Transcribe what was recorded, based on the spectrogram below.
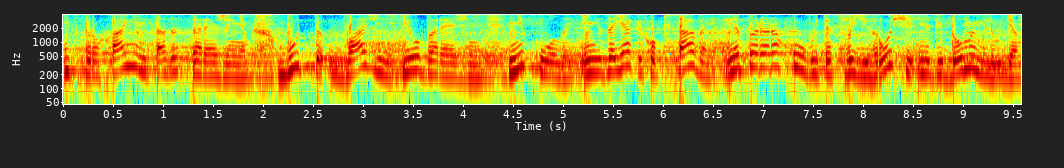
із проханням та застереженням. Будьте уважні і обережні. Ніколи і ні за яких обставин не перераховуйте свої гроші невідомим людям.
